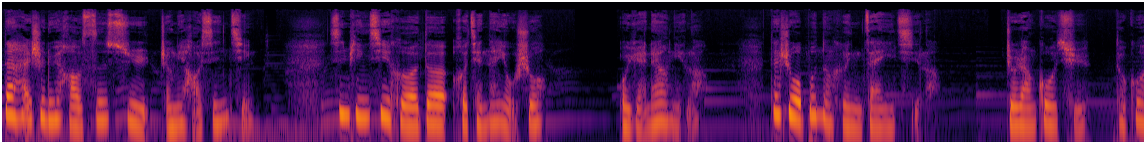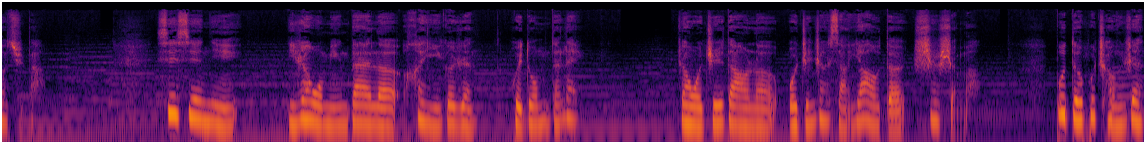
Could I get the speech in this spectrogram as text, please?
但还是捋好思绪，整理好心情，心平气和地和前男友说：“我原谅你了，但是我不能和你在一起了，就让过去。”都过去吧。谢谢你，你让我明白了恨一个人会多么的累，让我知道了我真正想要的是什么。不得不承认，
